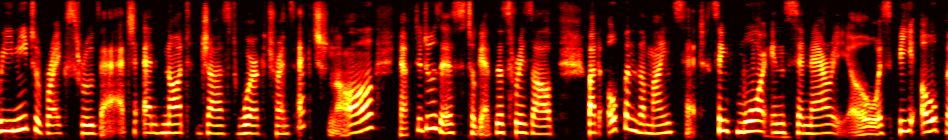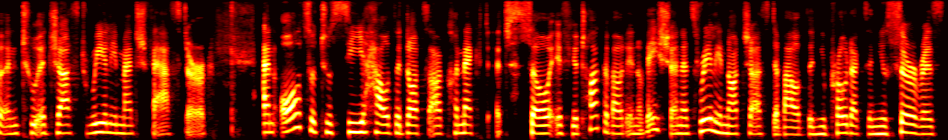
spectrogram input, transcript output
we need to break through that and not just work transactional. You have to do this to get this result, but open the mindset. Think more in scenarios. Be open to adjust really much faster and also to see how the dots are connected. So if you talk about innovation, it's really not just about the new products and new service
